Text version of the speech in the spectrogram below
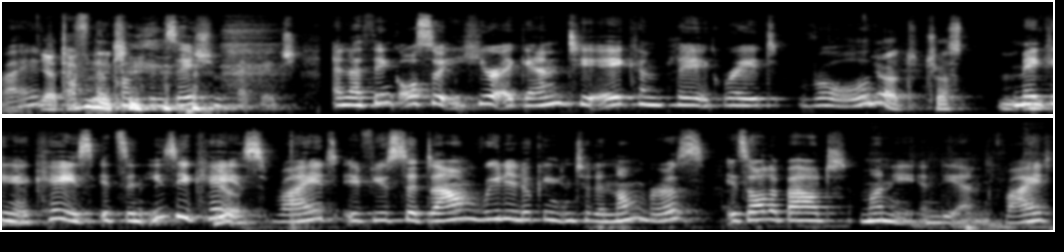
right? Yeah, Of your definitely. compensation package. And I think also here again, TA can play a great role. Yeah, to just Making a case. It's an easy case, right? If you sit down really looking into the numbers, it's all about money in the end, right?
